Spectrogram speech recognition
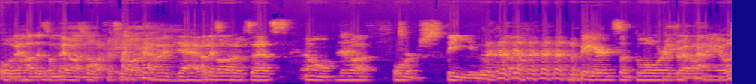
Och vi hade var många svårt. förslag. Det var en jävla Ja, det var- process. Ja, det var Forge Steel. Beards of Glory tror jag var med. Och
